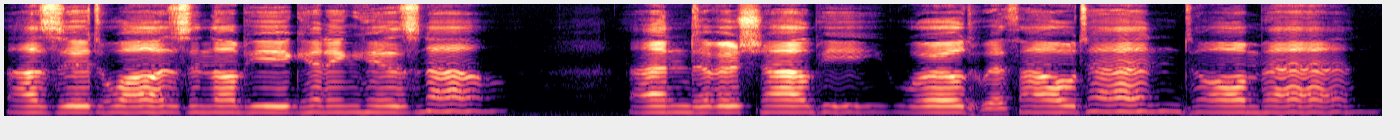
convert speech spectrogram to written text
as it was in the beginning is now, and ever shall be, world without end. Amen.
